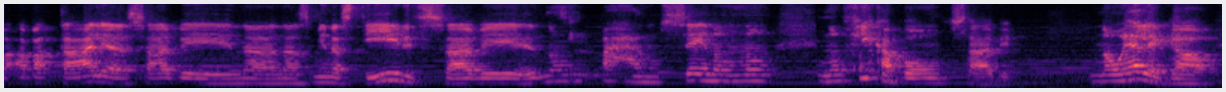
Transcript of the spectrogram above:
a batalha, sabe, na, nas Minas Tirith, sabe? Não, ah, não sei, não, não, não fica bom, sabe? Não é legal.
